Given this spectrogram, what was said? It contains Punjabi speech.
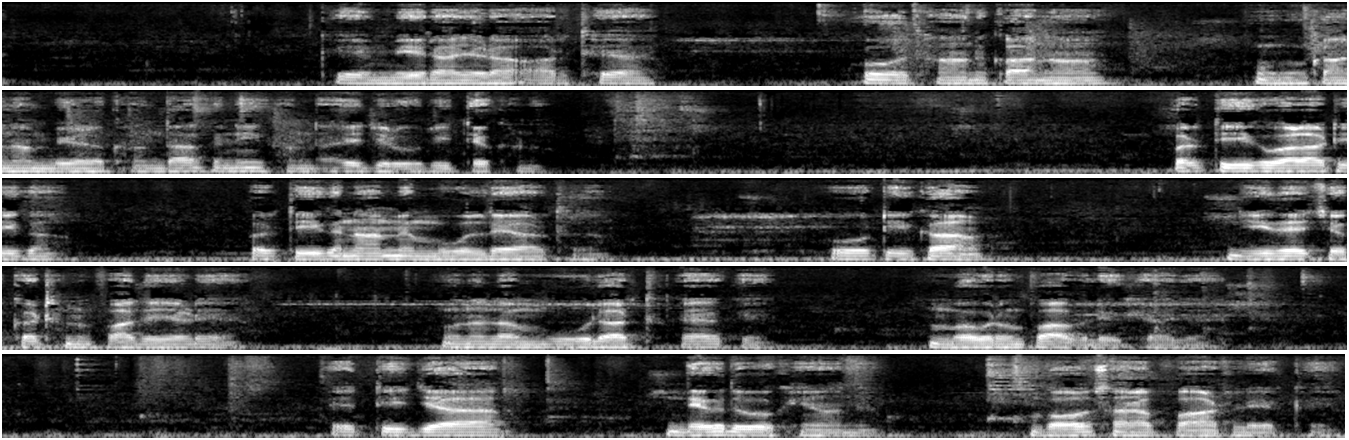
ਕਿ ਮੇਰਾ ਜਿਹੜਾ ਅਰਥ ਆ, ਉਹ ਥਾਨ ਕਾ ਨਾ ਭੂਮਿਕਾ ਨਾਲ ਮੇਲ ਖਾਂਦਾ ਕਿ ਨਹੀਂ ਖਾਂਦਾ, ਇਹ ਜ਼ਰੂਰੀ ਦੇਖਣਾ। ਪ੍ਰਤੀਕ ਵਾਲਾ ਟੀਕਾ। ਪ੍ਰਤੀਕ ਨਾਮ ਹੈ ਮੂਲ ਦੇ ਅਰਥ ਦਾ। ਉਹ ਟੀਕਾ ਜਿਹਦੇ ਚ ਕਠਨ ਪਦ ਜਿਹੜੇ ਆ, ਉਹਨਾਂ ਦਾ ਮੂਲ ਅਰਥ ਕਹਿ ਕੇ ਮਗਰੋਂ ਭਾਵ ਲਿਖਿਆ ਜਾਏ। ਇਹ ਤੀਜਾ ਨਿਗਦ ਵਿਖਿਆਨ ਬਹੁਤ ਸਾਰਾ ਪਾਠ ਲਿਖ ਕੇ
